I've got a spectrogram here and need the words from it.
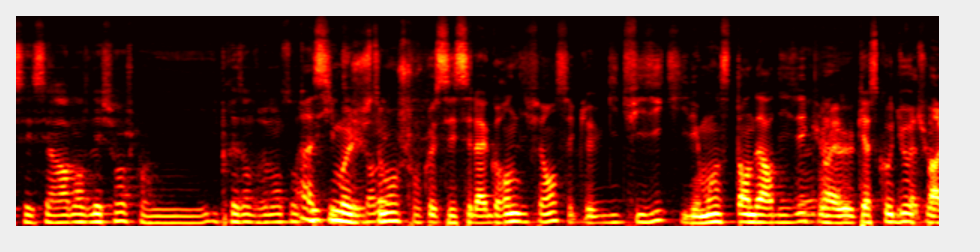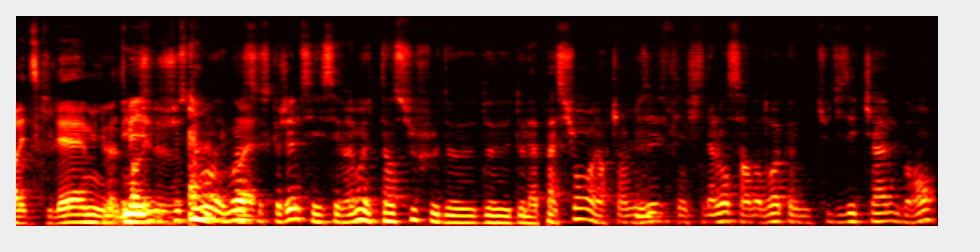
c'est rarement de l'échange quand il, il présente vraiment son Ah truc. si, il moi justement, je trouve que c'est c'est la grande différence, c'est que le guide physique, il est moins standardisé que Ouais. le casque il audio, va te tu vois. parler de ce qu'il aime, il va te Mais de... justement, et moi, Ouais. c'est ce que j'aime, c'est c'est vraiment, il t'insuffle de, de, de la passion, alors Mm. qu'un musée, fi- finalement, c'est un endroit, comme tu disais, calme, grand,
